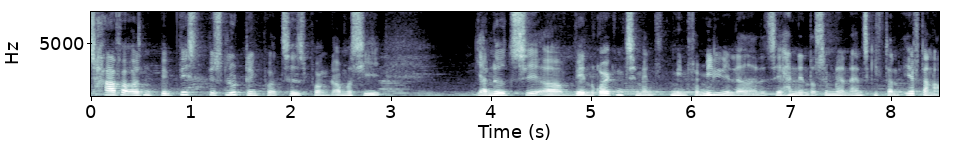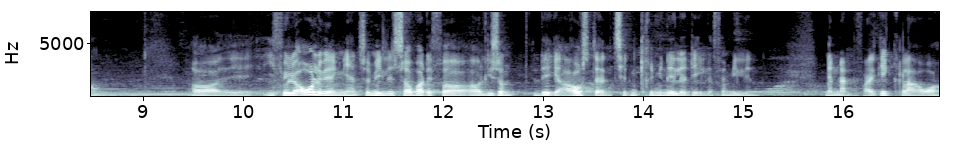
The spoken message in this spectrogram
træffer også en bevidst beslutning på et tidspunkt om at sige, jeg er nødt til at vende ryggen til min, min familie, lader det til. Han ændrer simpelthen, han skifter en efternavn. Og øh, ifølge overleveringen i hans familie, så var det for at ligesom lægge afstand til den kriminelle del af familien. Men man var faktisk ikke klar over,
